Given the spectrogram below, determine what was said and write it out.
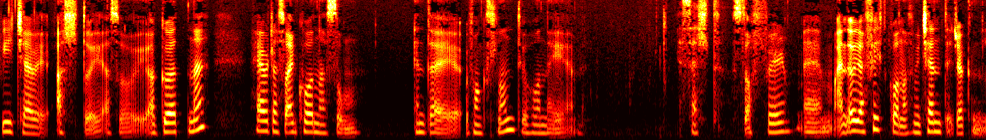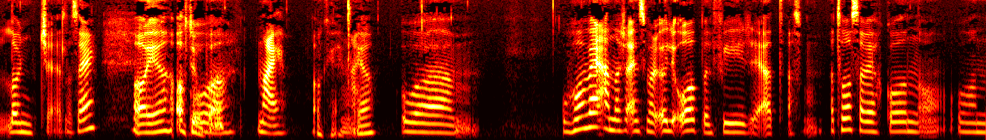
vi kör alt og, altså, av gøtene. Her var det så en kona som enda i är og hun er um, selt stoffer. Um, en øyla fittgående som vi kjente i Jøkken lunsje, eller så. Å oh, ja, åtte du på? Nei. Ok, nei. ja. Og, og hon var annars en som var øyla åpen for at, altså, at hos av Jøkken, og, og hon,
